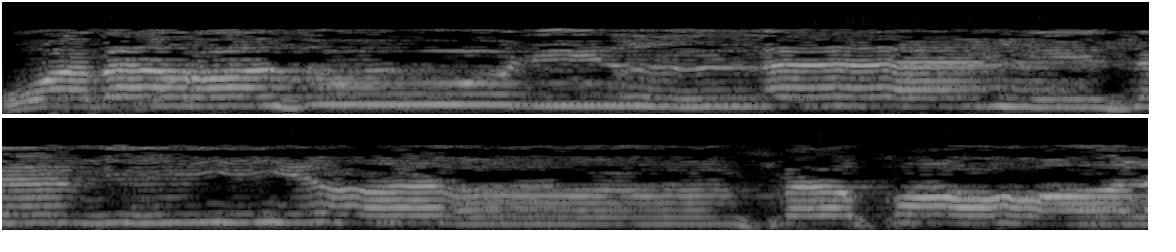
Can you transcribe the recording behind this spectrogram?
وبرزوا لله جميعا فقال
